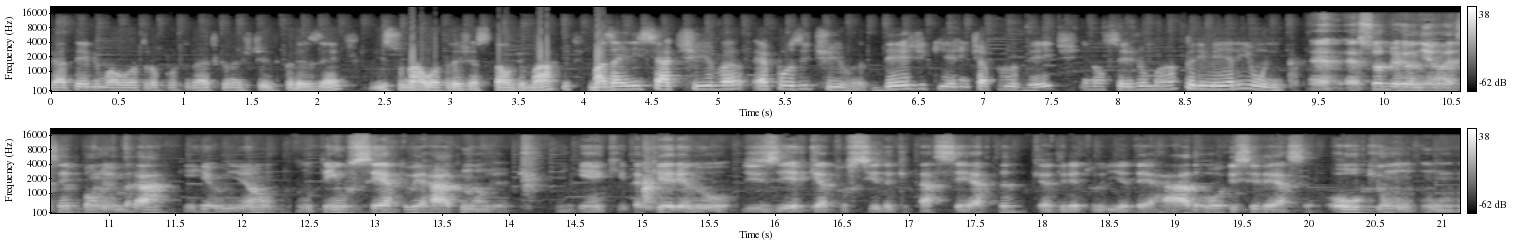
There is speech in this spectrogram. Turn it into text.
Já teve uma outra oportunidade que eu não estive presente, isso na outra gestão de marketing, mas a iniciativa é positiva, desde que a gente aproveite e não seja uma primeira e única. É, é sobre reunião, é sempre bom lembrar que reunião não tem o certo e o errado, não, gente. Ninguém aqui está querendo dizer que a torcida que está certa, que a diretoria está errada, ou vice-versa. Ou que um, um,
